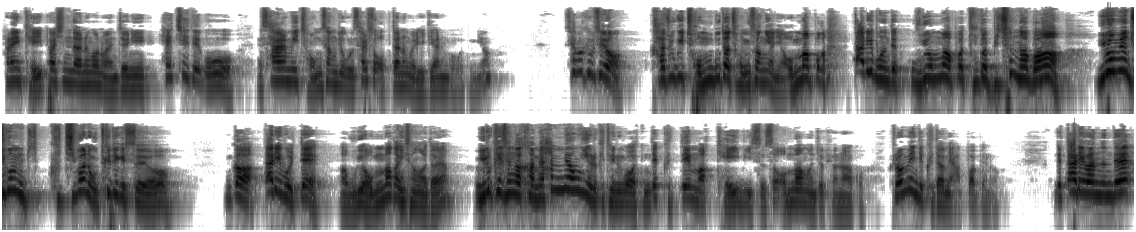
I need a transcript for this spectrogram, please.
하나님 개입하신다는 건 완전히 해체되고 삶이 정상적으로 살 수 없다는 걸 얘기하는 거거든요. 생각해보세요. 가족이 전부 다 정상이 아니야. 엄마 아빠가 딸이 보는데 우리 엄마 아빠 둘 다 미쳤나 봐. 이러면 지금 그 집안이 어떻게 되겠어요? 그러니까 딸이 볼 때 아, 우리 엄마가 이상하다요? 이렇게 생각하면 한 명이 이렇게 되는 것 같은데 그때 막 개입이 있어서 엄마 먼저 변하고 그러면 이제 그 다음에 아빠 변하고 근데 딸이 봤는데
